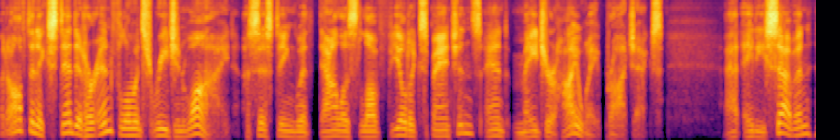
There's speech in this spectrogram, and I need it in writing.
but often extended her influence region wide, assisting with Dallas Love Field expansions and major highway projects. At 87,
